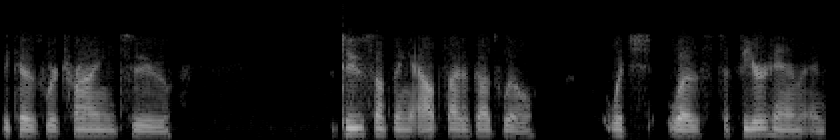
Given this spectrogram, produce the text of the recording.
because we're trying to do something outside of God's will, which was to fear Him and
